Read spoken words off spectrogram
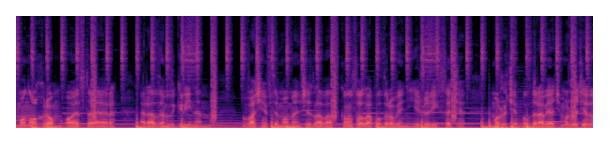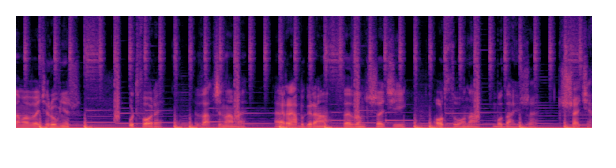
Monochrom OSTR razem z Greenem. Właśnie w tym momencie dla Was konsola pozdrowień. Jeżeli chcecie, możecie pozdrawiać, możecie zamawiać również utwory. Zaczynamy. Rap gra, sezon trzeci, odsłona bodajże trzecia.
